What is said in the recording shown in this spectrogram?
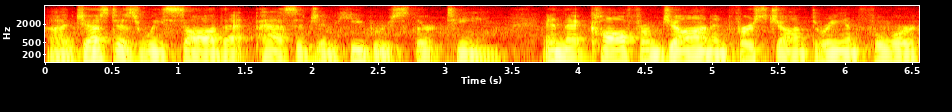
uh, just as we saw that passage in Hebrews 13 and that call from John in 1 John 3 and 4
